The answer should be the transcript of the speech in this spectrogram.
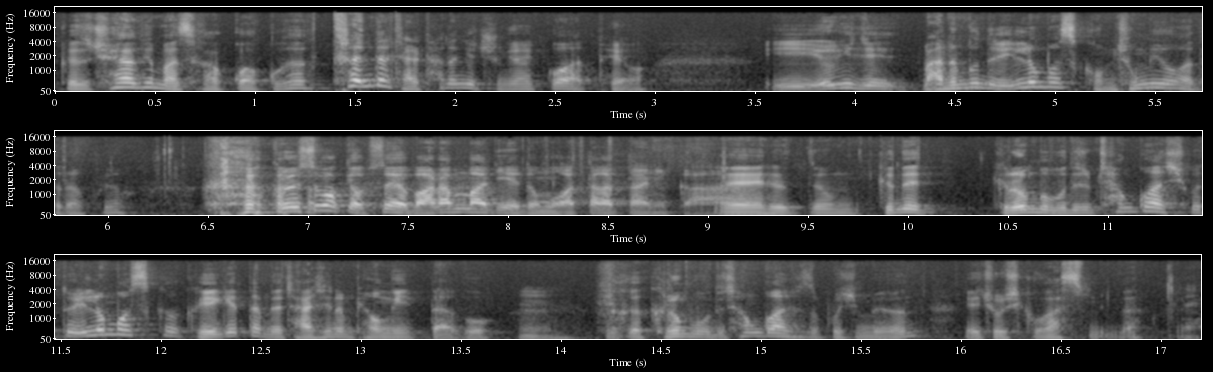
그래서 최악의 맛을 갖고 왔고 트렌드를 잘 타는 게 중요할 것 같아요. 이 여기 이제 많은 분들이 일론 머스크 엄청 미워하더라고요. 그럴 수밖에 없어요. 말 한마디에 너무 왔다 갔다 하니까. 네, 좀 근데 그런 부분도 좀 참고하시고 또 일론 머스크가 그 얘기했답니다. 자신은 병이 있다고. 음. 그러니까 그런 부분도 참고하셔서 보시면 예, 좋으실 것 같습니다. 네.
